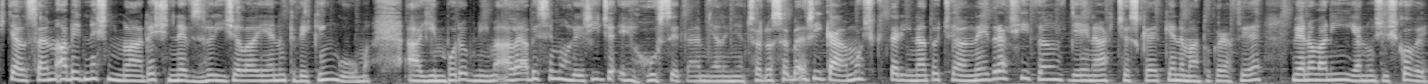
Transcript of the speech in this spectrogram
Chtěl jsem, aby dnešní mládež nevzhlížela jen k vikingům a jim podobným, ale aby si mohli říct, že i husité měli něco do sebe, říká muž, který natočil nejdražší film v dějinách české kinematografie, věnovaný Janu Žižkovi.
